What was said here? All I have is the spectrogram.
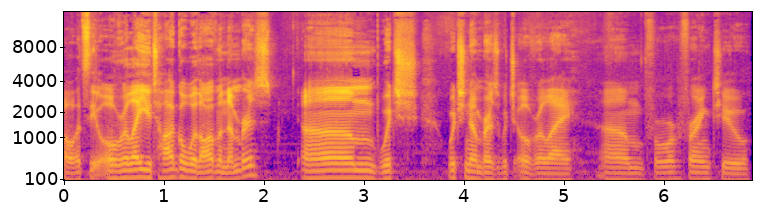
oh, it's the overlay you toggle with all the numbers? Um, which which numbers, which overlay? Um, for we're referring to,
